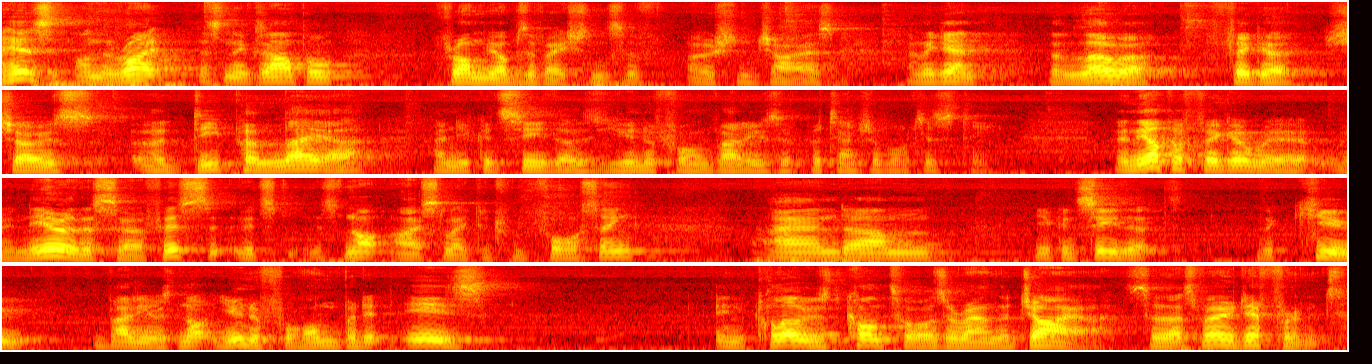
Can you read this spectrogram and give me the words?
here's on the right, there's an example from the observations of ocean gyres. And again, the lower figure shows a deeper layer, and you can see those uniform values of potential vorticity. In the upper figure, we're, we're nearer the surface. It's, it's not isolated from forcing. And um, you can see that the Q value is not uniform, but it is enclosed contours around the gyre. So that's very different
